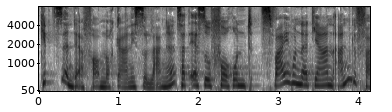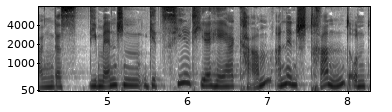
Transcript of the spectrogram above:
gibt's in der Form noch gar nicht so lange. Es hat erst so vor rund 200 Jahren angefangen, dass die Menschen gezielt hierher kamen, an den Strand und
